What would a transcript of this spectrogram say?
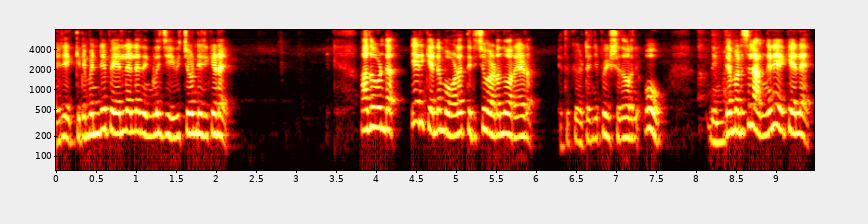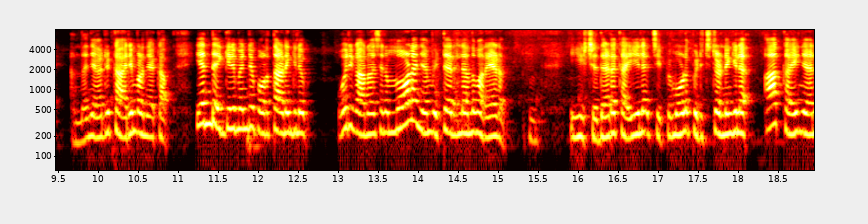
ഒരു എഗ്രിമെന്റിന്റെ പേരിലല്ലേ നിങ്ങൾ ജീവിച്ചുകൊണ്ടിരിക്കണേ അതുകൊണ്ട് എനിക്ക് എന്റെ മോളെ തിരിച്ചു വേണമെന്ന് പറയണം. ഇത് കേട്ടുകഴിഞ്ഞപ്പോൾ ഇഷിത പറഞ്ഞു ഓ നിന്റെ മനസ്സിൽ അങ്ങനെയൊക്കെയല്ലേ? എന്നാൽ ഞാനൊരു കാര്യം പറഞ്ഞേക്കാം. എന്ത് എഗ്രിമെന്റ് പുറത്താണെങ്കിലും ഒരു കാരണവശാലും മോളെ ഞാൻ വിട്ടുതരില്ല എന്ന് പറയണം. ഈ ഇഷിതയുടെ കയ്യിൽ ചിപ്പിമോൾ പിടിച്ചിട്ടുണ്ടെങ്കിൽ ആ കൈ ഞാൻ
